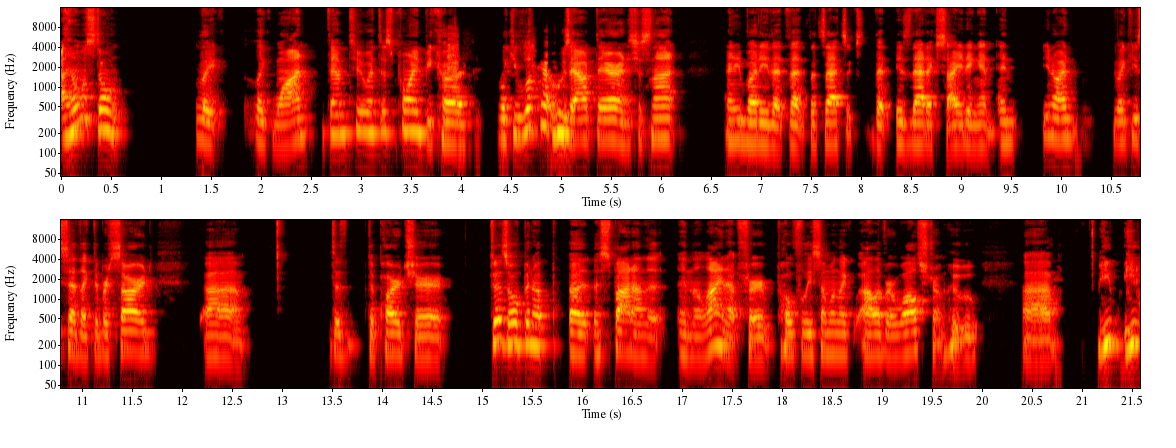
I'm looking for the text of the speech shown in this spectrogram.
I almost don't like like want them to at this point because like you look at who's out there and it's just not anybody that that that's that's that is that exciting and and you know I like you said like the Brassard uh, the departure does open up a, a, spot on the in the lineup for hopefully someone like Oliver Wahlstrom who uh, he he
